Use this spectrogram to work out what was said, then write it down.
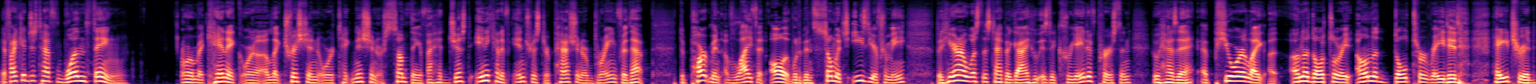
if I could just have one thing or a mechanic or an electrician or a technician or something, if I had just any kind of interest or passion or brain for that department of life at all, it would have been so much easier for me. But here I was, this type of guy who is a creative person who has a, a pure, like, unadulterated, unadulterated hatred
